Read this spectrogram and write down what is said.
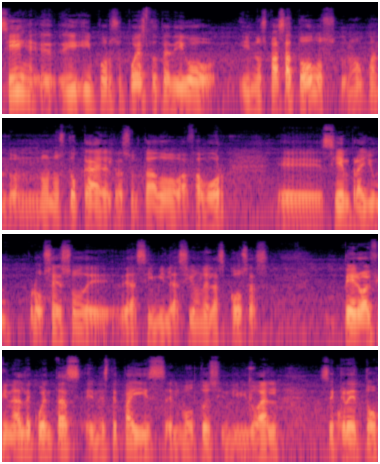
Sí, eh, y, por supuesto te digo, y nos pasa a todos, ¿no? Cuando no nos toca el resultado a favor, eh, siempre hay un proceso de, asimilación de las cosas. Pero al final de cuentas, en este país el voto es individual, secreto.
